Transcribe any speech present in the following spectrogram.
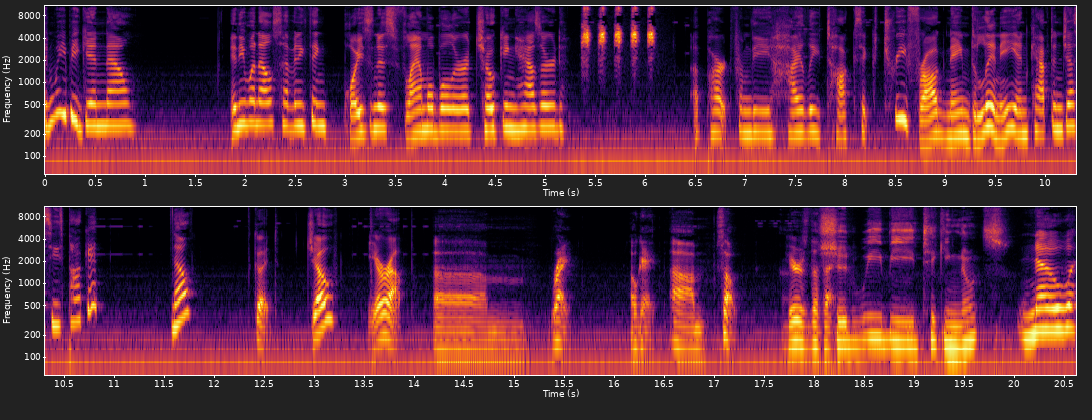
Can we begin now? Anyone else have anything poisonous, flammable, or a choking hazard? Apart from the highly toxic tree frog named Linny in Captain Jesse's pocket? No? Good. Joe, you're up. Um, right. Okay, um, so, here's the thing. Should we be taking notes? No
